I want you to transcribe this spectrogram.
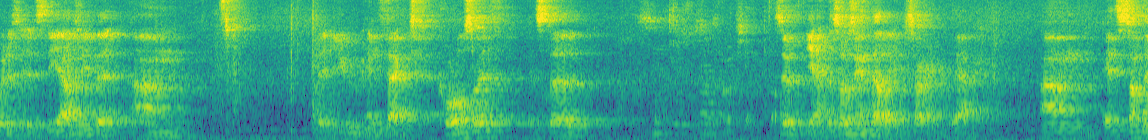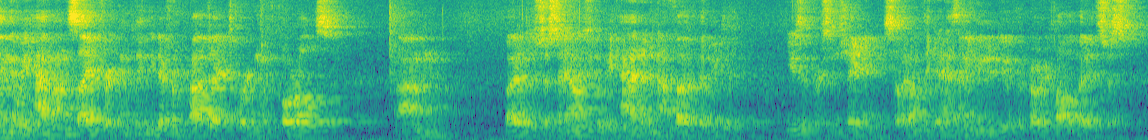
what is it? It's the algae that um, that you infect corals with. It's the, so, yeah, the zooxanthellae, sorry, yeah. Um, it's something that we have on site for a completely different project, working with corals. Um, but it was just an algae that we had enough of that we could use it for some shading. So I don't think it has anything to do with the protocol, but it's just,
